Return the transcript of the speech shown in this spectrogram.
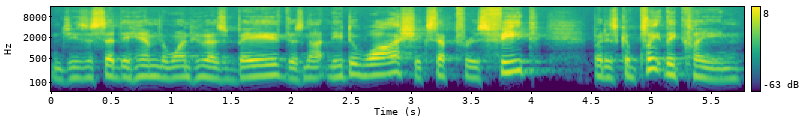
And Jesus said to him, The one who has bathed does not need to wash except for his feet, but is completely clean.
